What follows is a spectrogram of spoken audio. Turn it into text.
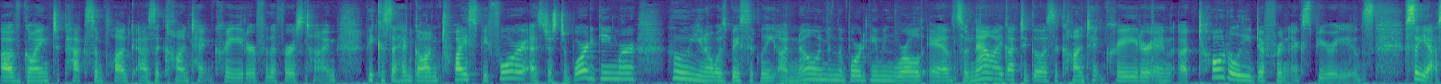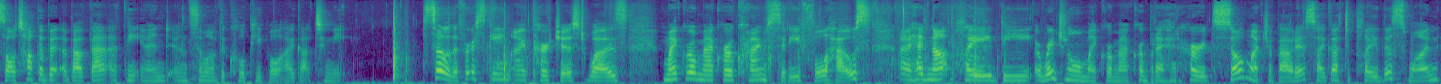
of going to PAX Unplugged as a content creator for the first time because I had gone twice before as just a board gamer who, you know, was basically unknown in the board gaming world. And so now I got to go as a content creator in a totally different experience. So yeah, so I'll talk a bit about that at the end and some of the cool people I got to meet. So the first game I purchased was Micro Macro Crime City Full House. I had not played the original Micro Macro, but I had heard so much about it, so I got to play this one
